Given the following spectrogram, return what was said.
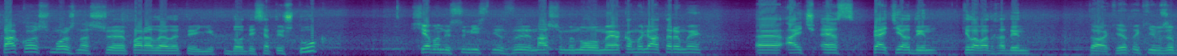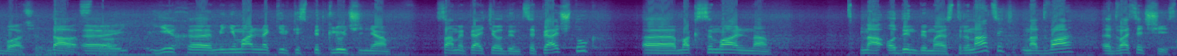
також можна ж е, паралелити їх до 10 штук. Ще вони сумісні з нашими новими акумуляторами е, HS 5,1 кВт годин. Так, я такі вже бачив. Да, е, їх е, мінімальна кількість підключення саме 5,1 це 5 штук. Е, максимальна на 1 BMS 13, на 2 е, 26.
